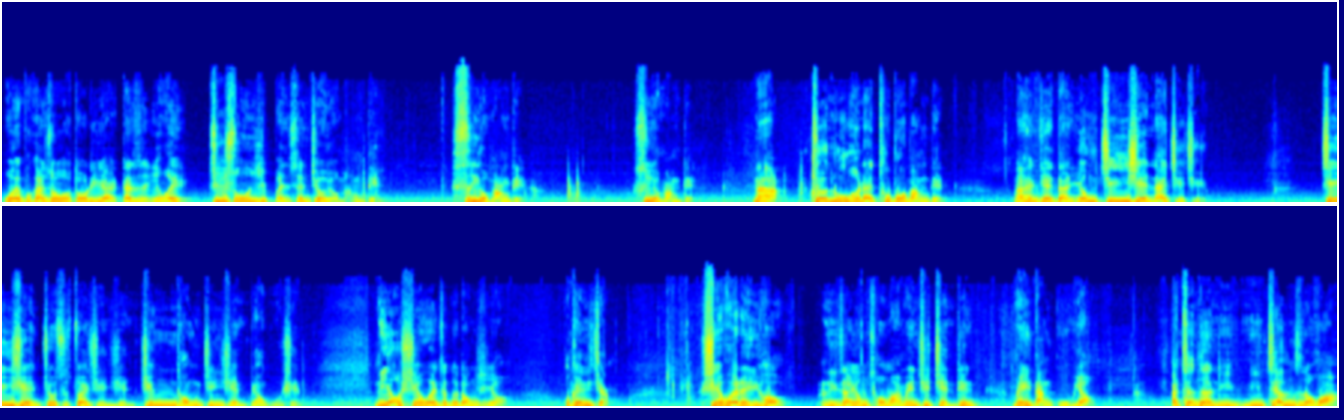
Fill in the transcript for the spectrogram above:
我也不敢说我多厉害，但是因为技术分析本身就有盲点，是有盲点的，是有盲点，那就如何来突破盲点？那很简单，用金线来解决，金线就是赚钱线，精通金线标股线。你要学会这个东西哦，我跟你讲，学会了以后，你再用筹码面去检定每一档股票，啊，真的，你你这样子的话，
